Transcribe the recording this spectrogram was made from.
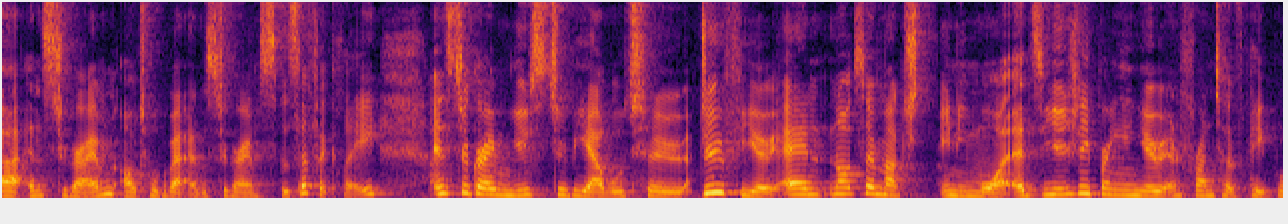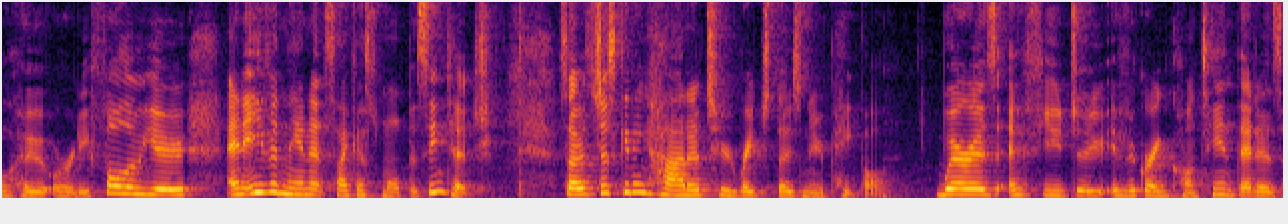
uh, Instagram, I'll talk about Instagram specifically, Instagram used to be able to do for you and not so much anymore. It's usually bringing you in front of people who already follow you, and even then, it's like a small percentage. So it's just getting harder to reach those new people. Whereas if you do evergreen content that is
